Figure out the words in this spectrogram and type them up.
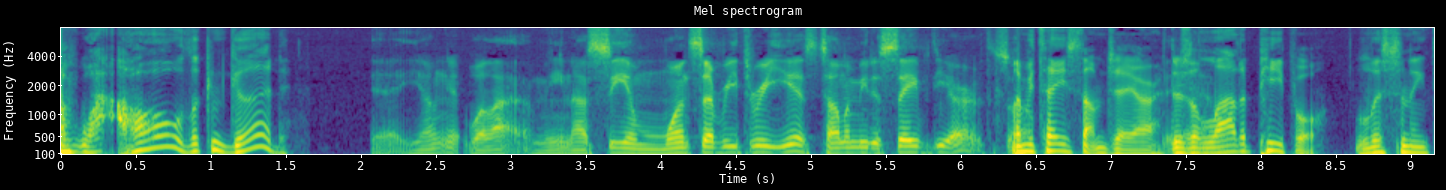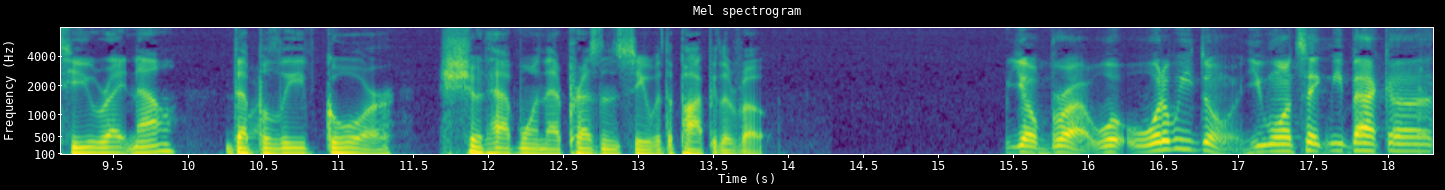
Oh, wow. Oh, looking good. Yeah, young. Well, I, I mean, I see him once every three years telling me to save the earth. So. Let me tell you something, Jr. There's a lot of people listening to you right now that believe Gore should have won that presidency with the popular vote. Yo, bro, what, what are we doing? You want to take me back? Uh,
